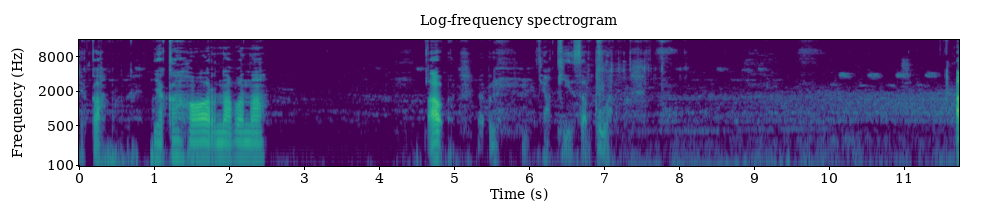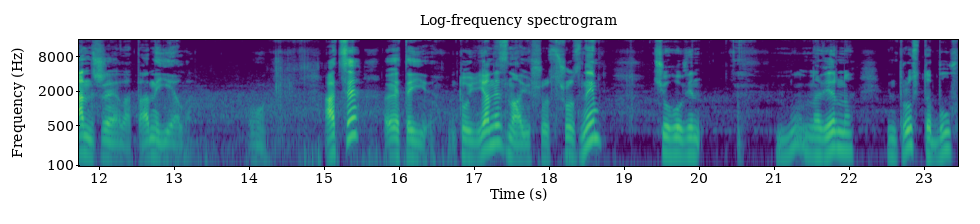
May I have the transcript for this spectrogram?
Яка, яка гарна вона. А як її забула. Анжела та Анєла. О. А це етей, той, я не знаю, що, що з ним, чого він. Ну, напевно, він просто був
